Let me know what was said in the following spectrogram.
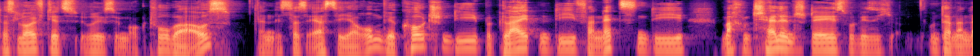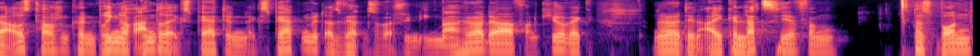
das läuft jetzt übrigens im Oktober aus. Dann ist das erste Jahr rum. Wir coachen die, begleiten die, vernetzen die, machen Challenge Days, wo die sich untereinander austauschen können, bringen auch andere Expertinnen und Experten mit. Also wir hatten zum Beispiel den Ingmar Hörder von CureVac, ne, den Eike Latz hier vom aus Bonn,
